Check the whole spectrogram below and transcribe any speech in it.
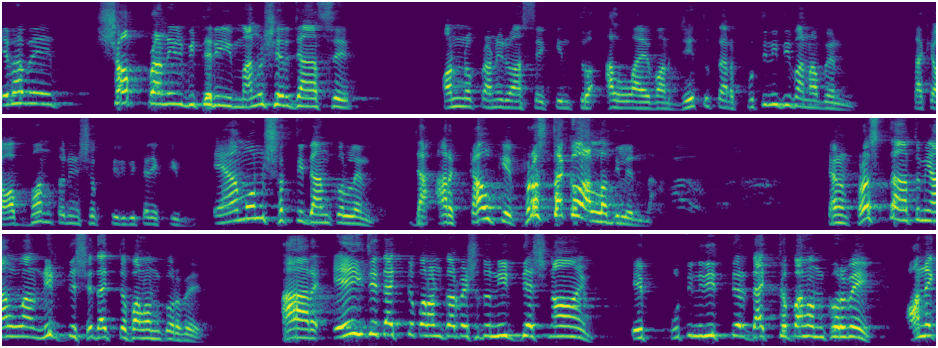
এভাবে সব প্রাণীর ভিতরেই মানুষের যা আছে, অন্য প্রাণীরও আছে, কিন্তু আল্লাহ এবার যেহেতু তার প্রতিনিধি বানাবেন, তাকে অভ্যন্তরীণ শক্তির ভিতরে একটি এমন শক্তি দান করলেন, যা আর কাউকে ফ্রস্তাকেও আল্লাহ দিলেন না। কারণ ফ্রস্তা তুমি আল্লাহর নির্দেশে দায়িত্ব পালন করবে। আর এই যে দায়িত্ব পালন করবে শুধু নির্দেশ নয়, এই প্রতিনিধিত্বের দায়িত্ব পালন করবে। অনেক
